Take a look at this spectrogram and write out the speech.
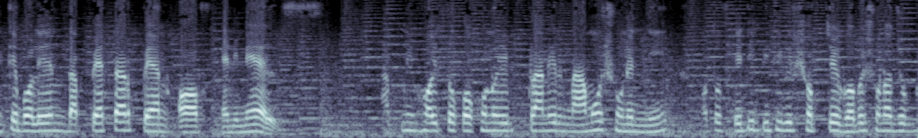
একে বলেন দ্য প্যাটার প্যান অফ অ্যানিমেলস আপনি হয়তো কখনো এই প্রাণীর নামও শোনেননি, অথচ এটি পৃথিবীর সবচেয়ে গবেষণাযোগ্য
